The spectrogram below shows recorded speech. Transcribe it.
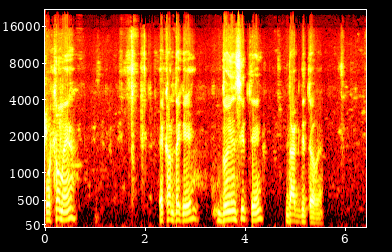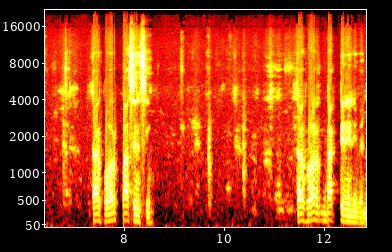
প্রথমে এখান থেকে দুই ইঞ্চিতে দাগ দিতে হবে। তারপর পাঁচ ইঞ্চি। তারপর দাগ টেনে নেবেন।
